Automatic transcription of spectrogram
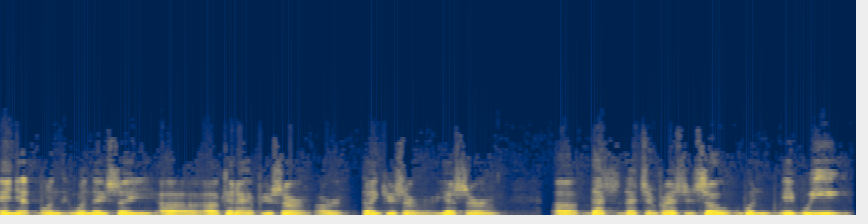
And yet when, when they say, uh, uh, can I help you, sir? Or thank you, sir? Yes, sir. Uh, that's, that's impressive. So when, if we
